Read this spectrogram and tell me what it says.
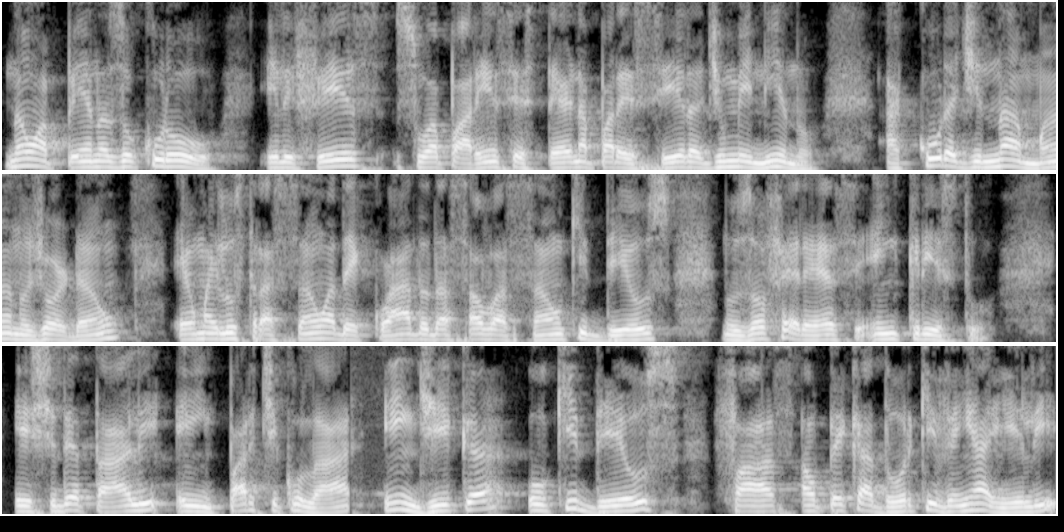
não apenas o curou, ele fez sua aparência externa parecer a de um menino. A cura de Naamã no Jordão é uma ilustração adequada da salvação que Deus nos oferece em Cristo. Este detalhe, em particular, indica o que Deus faz ao pecador que vem a ele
